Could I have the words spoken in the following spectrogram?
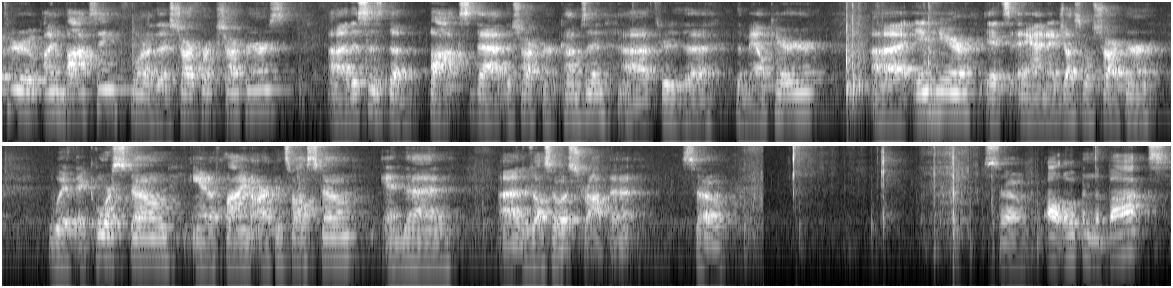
through unboxing one of the SharpWorx sharpeners. Uh, this is the box that the sharpener comes in uh, through the, the mail carrier. Uh, in here, it's an adjustable sharpener with a coarse stone and a fine Arkansas stone. And then uh, there's also a strop in it. So, so I'll open the box.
